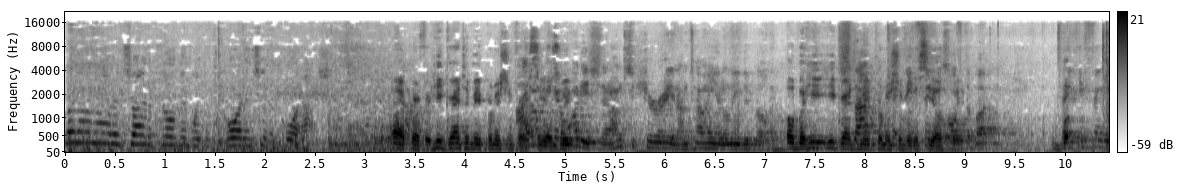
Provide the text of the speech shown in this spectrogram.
Run out inside the building with the recordings in the courthouse. All right, perfect. He granted me permission for I a don't CO care sweep. what he said. I'm security and I'm telling you to leave the building. Oh, but he, he granted me permission for the taking your CO finger off sweep. the button. Take your finger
